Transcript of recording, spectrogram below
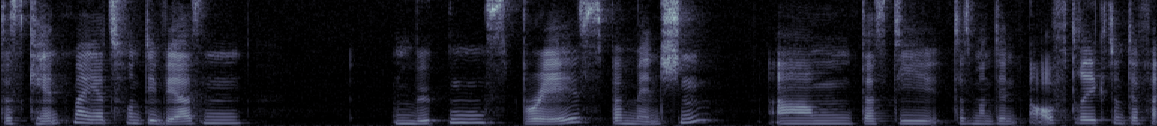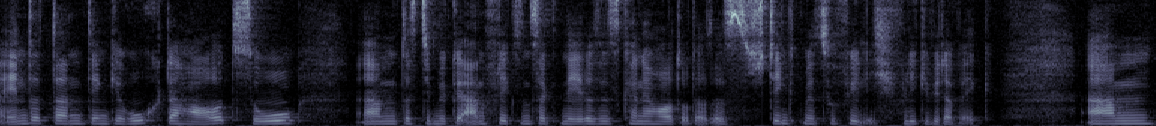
das kennt man jetzt von diversen Mückensprays beim Menschen, ähm, dass, die, dass man den aufträgt und der verändert dann den Geruch der Haut so, ähm, dass die Mücke anfliegt und sagt, nee, das ist keine Haut oder das stinkt mir zu viel, ich fliege wieder weg. Ähm,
